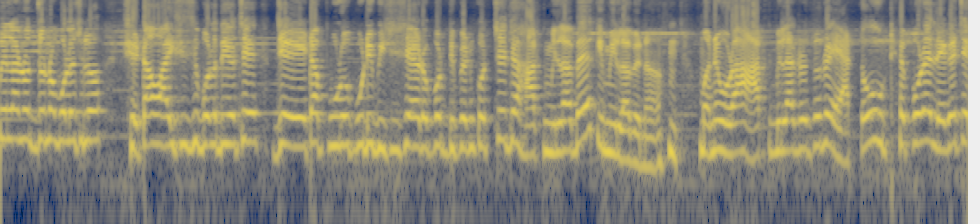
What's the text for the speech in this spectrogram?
মেলানোর জন্য বলেছিল, সেটাও আইসিসি বলে দিয়েছে যে এটা পুরোপুরি বিসিসিআইয়ের ওপর ডিপেন্ড করছে যে হাত মিলাবে কি মিলাবে না। মানে ওরা হাত মিলানোর জন্য এত উঠে পড়ে লেগেছে,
